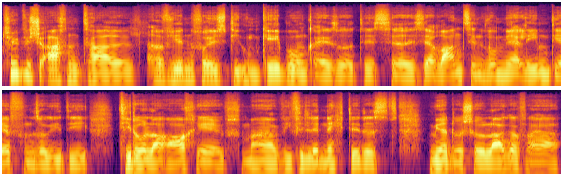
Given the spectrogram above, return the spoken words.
Typisch Achental, auf jeden Fall ist die Umgebung. Also, das äh, ist ja Wahnsinn, wo wir erleben dürfen, sage ich, die Tiroler Ache. wie viele Nächte, dass wir da schon Lagerfeuer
